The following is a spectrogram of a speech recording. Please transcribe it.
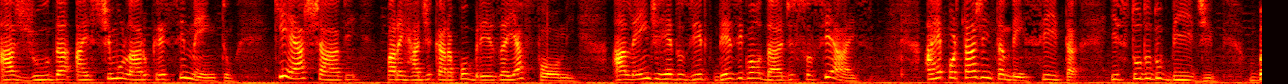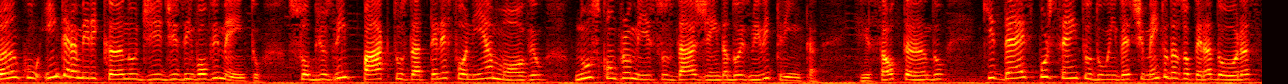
ajuda a estimular o crescimento, que é a chave para erradicar a pobreza e a fome, além de reduzir desigualdades sociais. A reportagem também cita estudo do BID, Banco Interamericano de Desenvolvimento, sobre os impactos da telefonia móvel nos compromissos da Agenda 2030, ressaltando que 10% do investimento das operadoras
